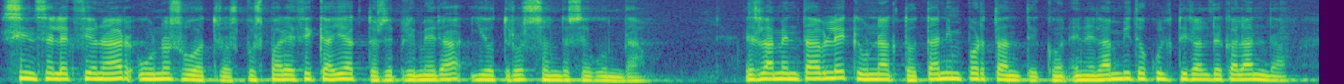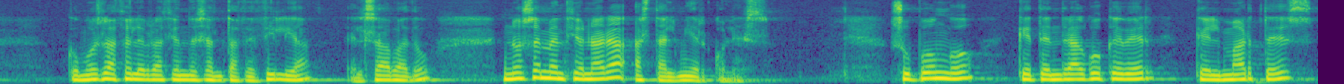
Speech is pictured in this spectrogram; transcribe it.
sin seleccionar unos u otros, pues parece que hay actos de primera y otros son de segunda. Es lamentable que un acto tan importante en el ámbito cultural de Calanda como es la celebración de Santa Cecilia, el sábado, no se mencionara hasta el miércoles. Supongo que tendrá algo que ver que el martes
